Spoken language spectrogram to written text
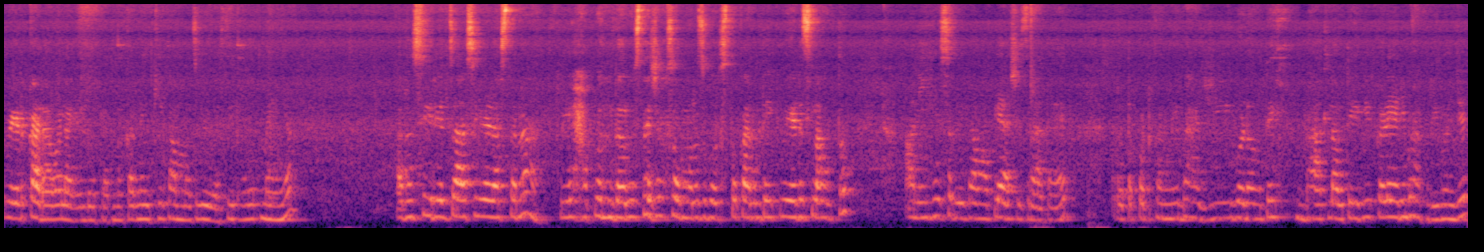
वेळ काढावा लागेल डोक्यातनं कारण एकही कामाचं व्यवस्थित होत नाही आहे कारण सिरियलचा असा वेळ असतं ना की आपण दररोज त्याच्यासमोरच बसतो कारण ते एक वेळच लावतो. आणि हे सगळे काम आपले असेच राहत आहेत. तर आता पटकन मी भाजी बनवते भात लावते एकीकडे आणि भाकरी म्हणजे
